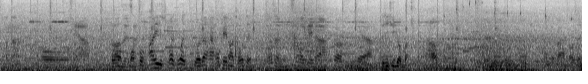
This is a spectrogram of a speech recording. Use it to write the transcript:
框啊。哦。阿姨，我我我的还 OK 吗？头枕，头枕是 OK 的啊。嗯，对啊，就进去用吧。好。把头枕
